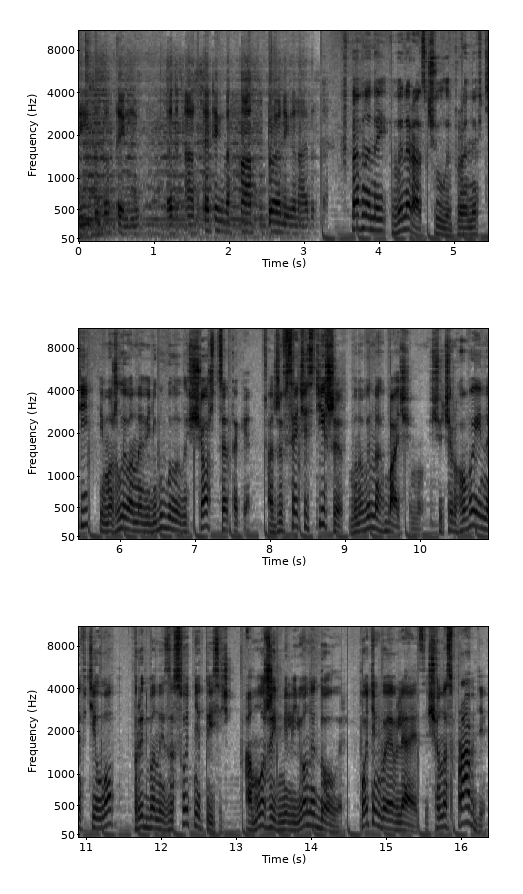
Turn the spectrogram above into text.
These are the things that are setting the hearts burning on either side. Впевнений, ви не раз чули про NFT і, можливо, навіть гуглили, що ж це таке. Адже все частіше в новинах бачимо, що черговий NFT лот придбаний за сотні тисяч, а може й мільйони доларів. Потім виявляється, що насправді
